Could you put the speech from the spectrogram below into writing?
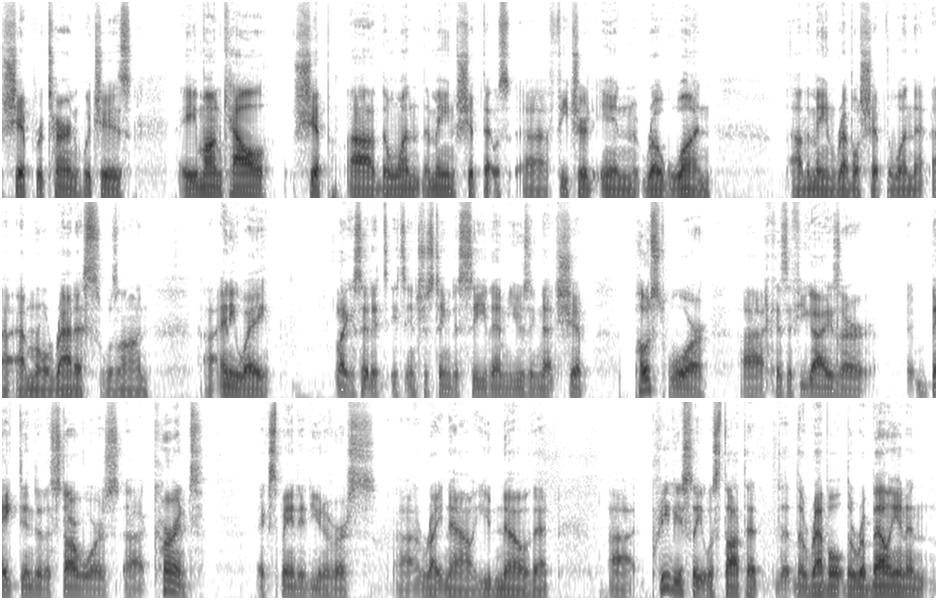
ship return, which is a Mon Cal ship, uh, the one, the main ship that was uh, featured in Rogue One, uh, the main rebel ship, the one that uh, Admiral Raddus was on. Uh, anyway, like I said, it's it's interesting to see them using that ship post war, because if you guys are baked into the Star Wars current expanded universe right now, you'd know that uh, previously it was thought that the, the rebel, the rebellion, and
